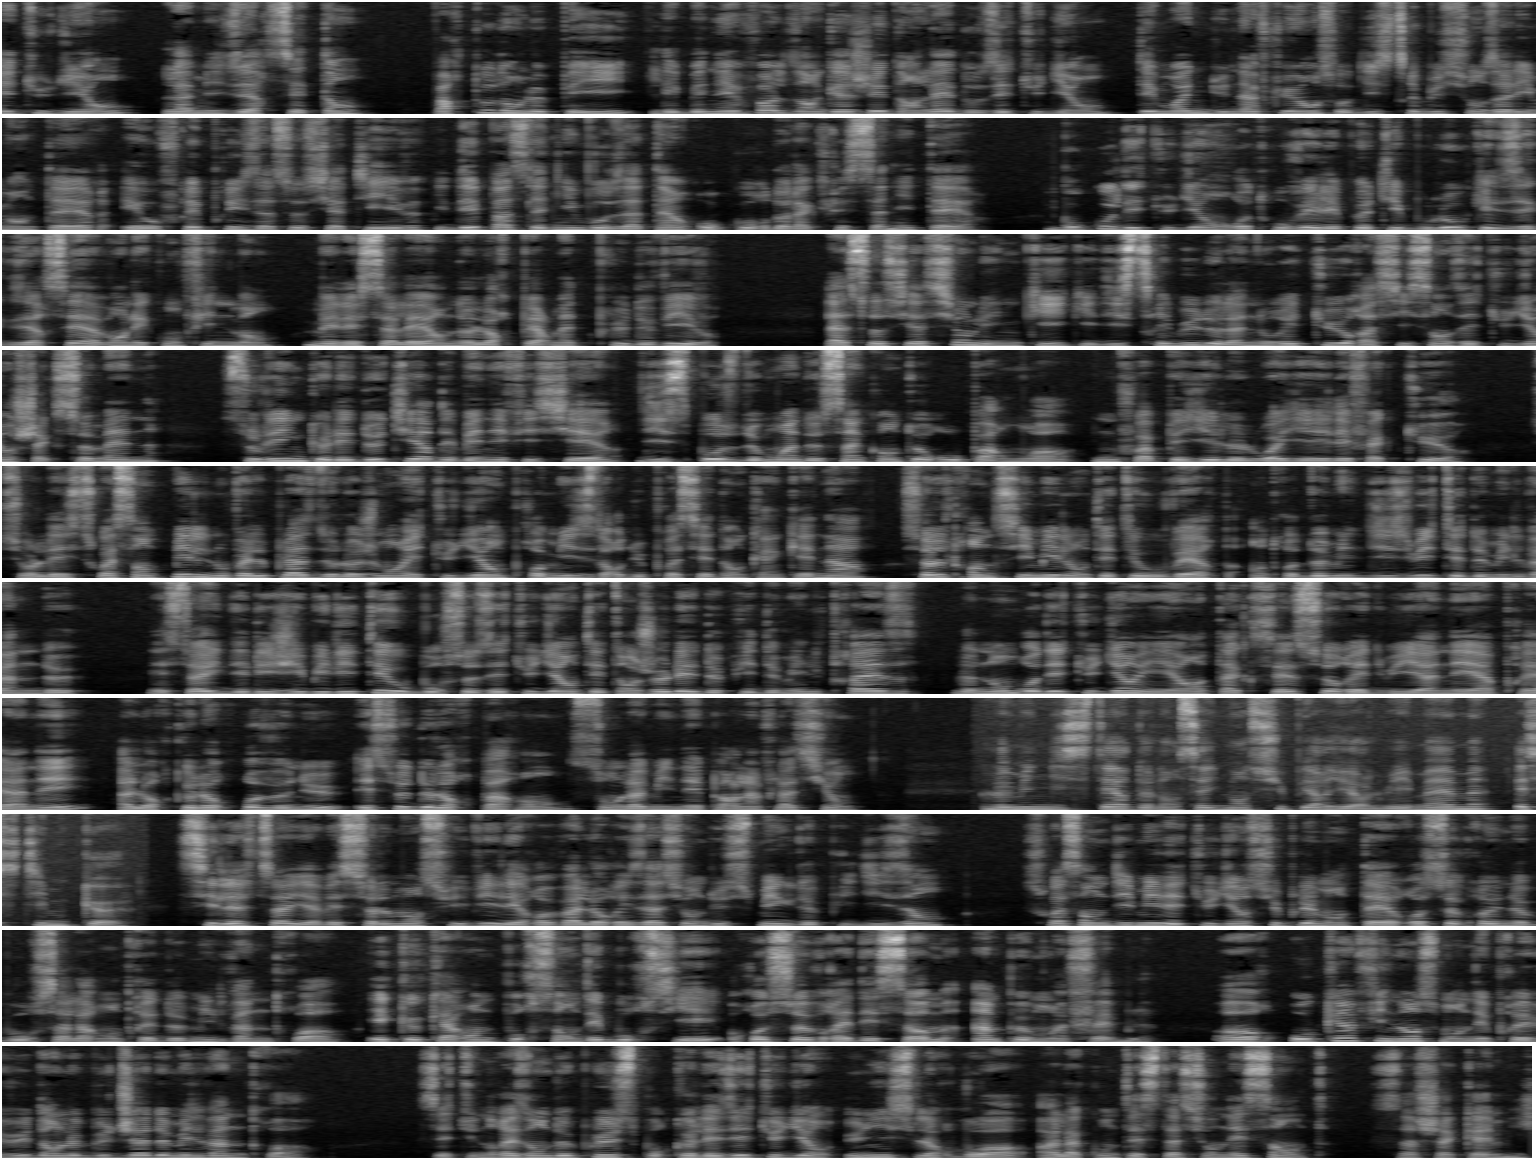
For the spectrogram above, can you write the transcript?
Étudiants, la misère s'étend. Partout dans le pays, les bénévoles engagés dans l'aide aux étudiants témoignent d'une affluence aux distributions alimentaires et aux friperies associatives qui dépassent les niveaux atteints au cours de la crise sanitaire. Beaucoup d'étudiants ont retrouvé les petits boulots qu'ils exerçaient avant les confinements, mais les salaires ne leur permettent plus de vivre. L'association Linky, qui distribue de la nourriture à 600 étudiants chaque semaine, souligne que les deux tiers des bénéficiaires disposent de moins de 50 euros par mois une fois payé le loyer et les factures. Sur les 60 000 nouvelles places de logements étudiants promises lors du précédent quinquennat, seules 36 000 ont été ouvertes entre 2018 et 2022. Les seuils d'éligibilité aux bourses étudiantes étant gelés depuis 2013, le nombre d'étudiants ayant accès se réduit année après année, alors que leurs revenus et ceux de leurs parents sont laminés par l'inflation. Le ministère de l'Enseignement supérieur lui-même estime que, si le seuil avait seulement suivi les revalorisations du SMIC depuis dix ans, 70 000 étudiants supplémentaires recevraient une bourse à la rentrée 2023 et que 40% des boursiers recevraient des sommes un peu moins faibles. Or, aucun financement n'est prévu dans le budget 2023. C'est une raison de plus pour que les étudiants unissent leur voix à la contestation naissante. Sacha Camille.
